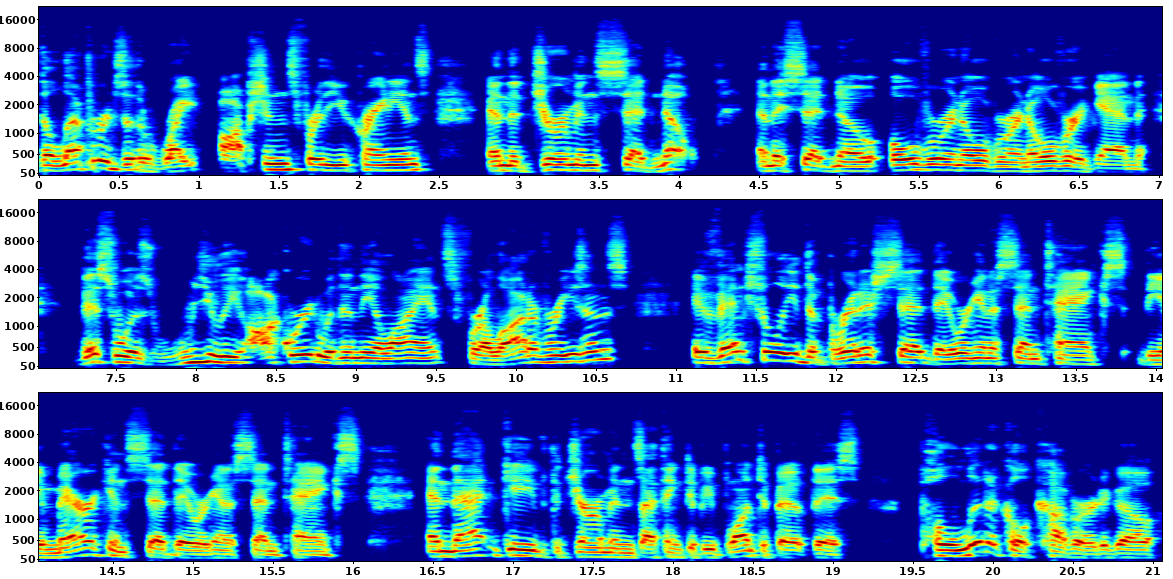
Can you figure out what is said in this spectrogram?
The Leopards are the right options for the Ukrainians, and the Germans said no. And they said no over and over and over again. This was really awkward within the alliance for a lot of reasons. Eventually, the British said they were going to send tanks. The Americans said they were going to send tanks. And that gave the Germans, I think, to be blunt about this, political cover to go,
